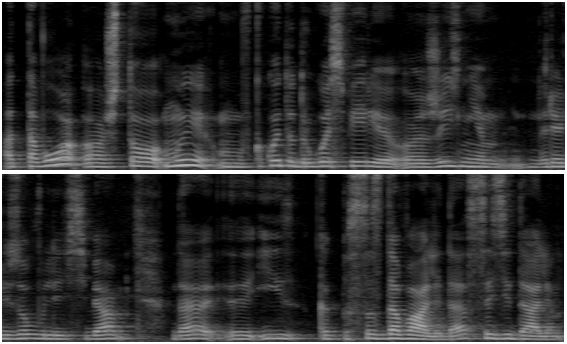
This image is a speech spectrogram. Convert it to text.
от того, э, что мы в какой-то другой сфере э, жизни реализовывали себя, да, и как бы создавали, да, созидали.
